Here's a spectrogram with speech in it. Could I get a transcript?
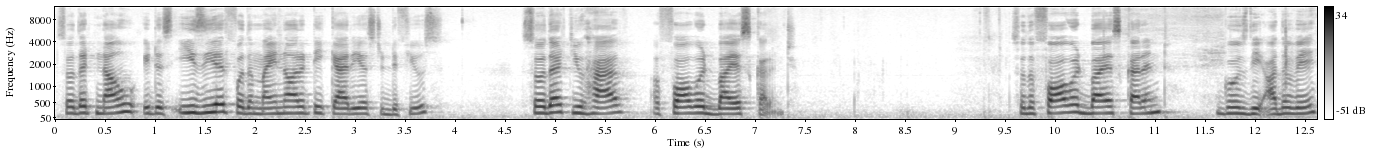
So, that now it is easier for the minority carriers to diffuse. So, that you have a forward bias current. So, the forward bias current goes the other way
